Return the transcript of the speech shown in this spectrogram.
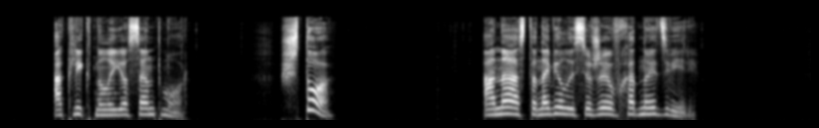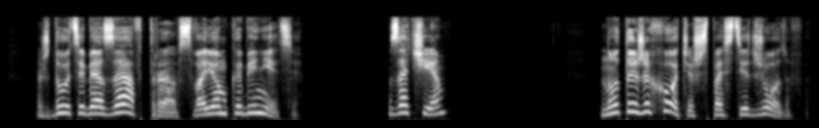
— окликнул ее Сент-Мор. «Что?» Она остановилась уже у входной двери. «Жду тебя завтра в своем кабинете». «Зачем?» «Ну ты же хочешь спасти Джозефа.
